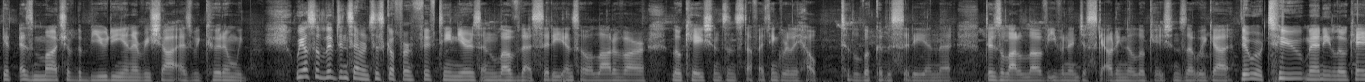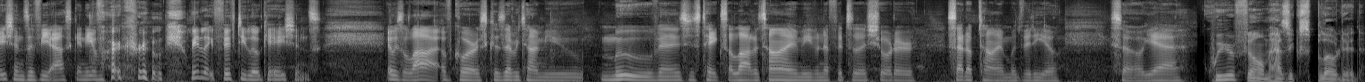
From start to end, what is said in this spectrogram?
get as much of the beauty in every shot as we could. And we we also lived in San Francisco for 15 years and loved that city. And so a lot of our locations and stuff I think really helped to the look of the city. And that there's a lot of love even in just scouting the locations that we got. There were too many locations if you ask any of our crew. we had like 50 locations. It was a lot, of course, because every time you move, and it just takes a lot of time, even if it's a shorter setup time with video. So, yeah. Queer film has exploded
